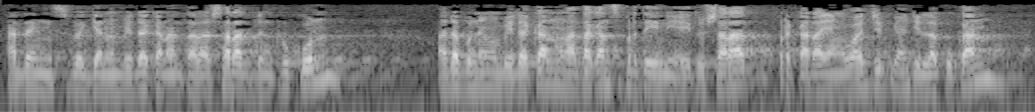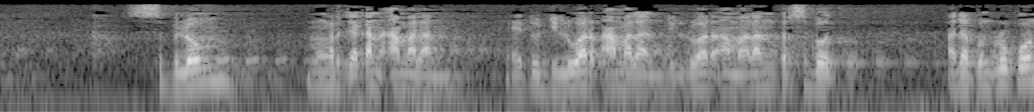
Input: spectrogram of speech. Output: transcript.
ada yang sebagian membedakan antara syarat dan rukun. Adapun yang membedakan mengatakan seperti ini, yaitu syarat perkara yang wajib yang dilakukan sebelum mengerjakan amalan, yaitu di luar amalan, di luar amalan tersebut. Adapun rukun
